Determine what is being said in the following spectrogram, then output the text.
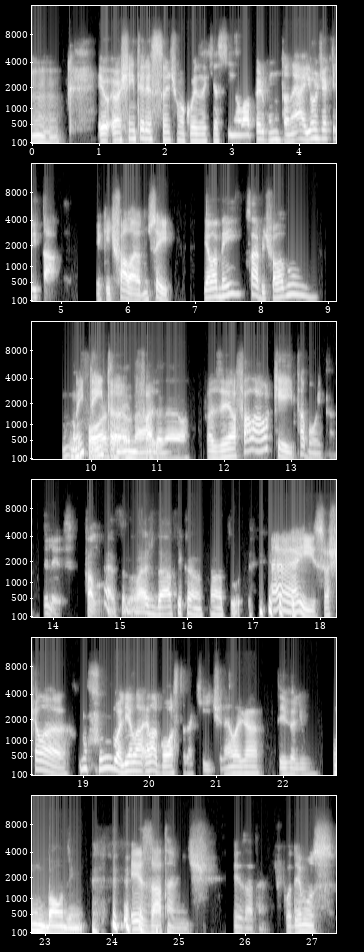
Uhum. Eu, eu achei interessante uma coisa que, assim, ela pergunta, né? Aí onde é que ele tá? E a Kate fala, eu não sei. E ela nem, sabe, tipo, ela não. Não nem força, tenta nem nada, né? fazer ela falar, ok, tá bom então, beleza, falou. É, você não vai ajudar, fica, fica na tua. É, é isso. Acho que ela, no fundo ali, ela, ela gosta da Kate, né? Ela já teve ali um. Um bonding. Exatamente. Exatamente. Podemos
